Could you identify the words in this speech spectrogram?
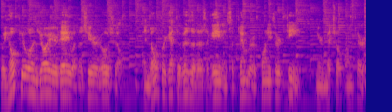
We hope you will enjoy your day with us here in Roseville, and don't forget to visit us again in September of 2013 near Mitchell, Ontario.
